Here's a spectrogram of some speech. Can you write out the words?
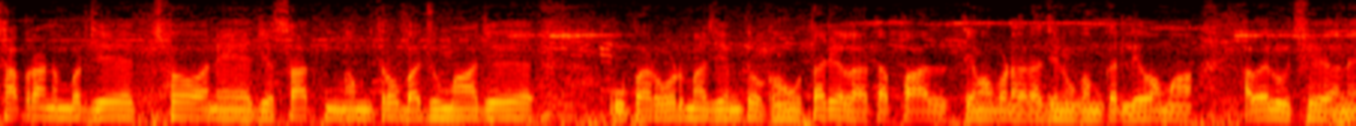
છાપરા નંબર જે છ અને જે સાત મિત્રો બાજુમાં જે ઊભા રોડમાં જેમ તો ઘઉં ઉતારેલા હતા, પાલ, તેમાં પણ હરાજીનું કામકાજ લેવામાં આવેલું છે અને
